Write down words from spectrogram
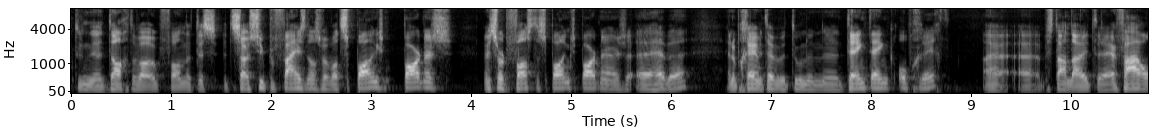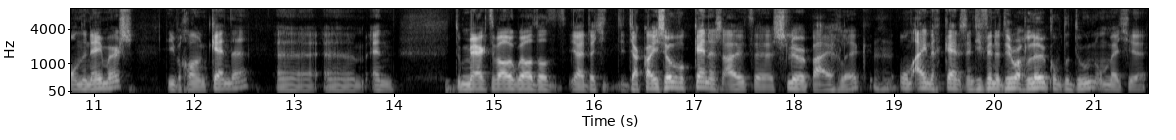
toen dachten we ook van het, is, het zou super fijn zijn als we wat sparringspartners, een soort vaste sparringspartners eh, hebben. En op een gegeven moment hebben we toen een denktank opgericht, bestaande uit eh, ervaren ondernemers die we gewoon kenden. Eh, ehm, en toen merkten we ook wel dat, ja, dat je, daar kan je zoveel kennis uit eh, slurpen eigenlijk. Mhm. Oneindig kennis. En die vinden het heel erg leuk om te doen, om met je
